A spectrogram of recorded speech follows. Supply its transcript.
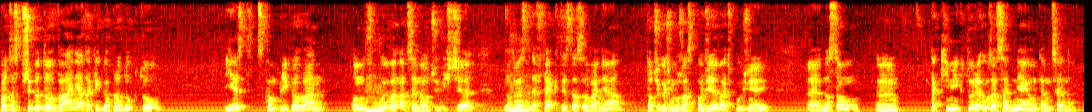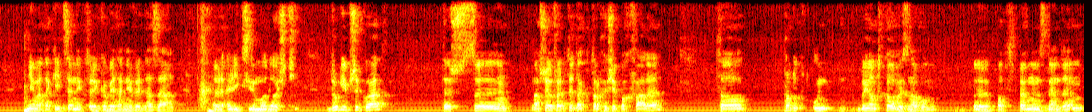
proces przygotowania takiego produktu jest skomplikowany. On wpływa na cenę oczywiście, natomiast efekty stosowania, to czego się można spodziewać później, e, no są e, takimi, które uzasadniają tę cenę. Nie ma takiej ceny, której kobieta nie wyda za e, eliksir młodości. Drugi przykład, też z e, naszej oferty, tak trochę się pochwalę, to produkt wyjątkowy znowu e, pod pewnym względem,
